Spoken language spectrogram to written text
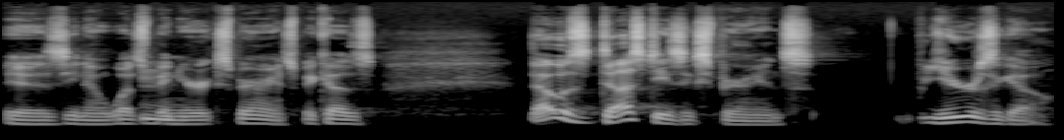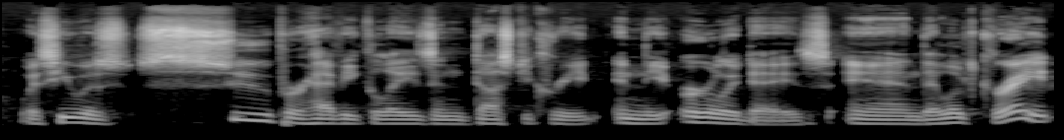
is you know what's mm. been your experience? Because that was dusty's experience years ago was he was super heavy glazing Dustycrete in the early days and they looked great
